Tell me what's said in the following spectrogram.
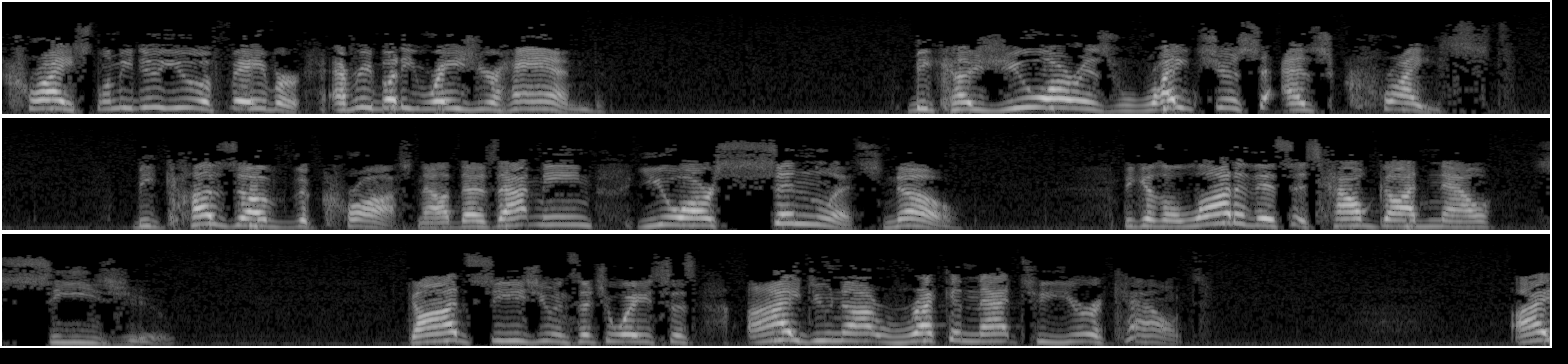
Christ? Let me do you a favor. Everybody raise your hand. Because you are as righteous as Christ because of the cross. Now, does that mean you are sinless? No. Because a lot of this is how God now sees you. God sees you in such a way He says, I do not reckon that to your account. I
